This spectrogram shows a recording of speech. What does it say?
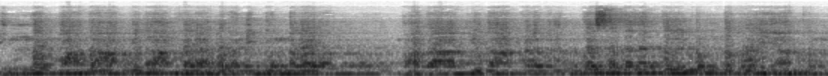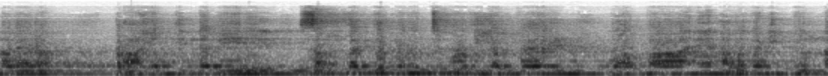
ഇന്ന് മാതാപിതാക്കളെ അവഗണിക്കുന്നവർ മാതാപിതാക്കളെ വൃദ്ധസദനത്തിൽ കൊണ്ടുപോയാക്കുന്നവർ പ്രായത്തിന്റെ പേരിൽ സമ്പത്ത് കുറച്ചു കൂടിയപ്പോൾ വാപ്പാനെ അവഗണിക്കുന്ന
